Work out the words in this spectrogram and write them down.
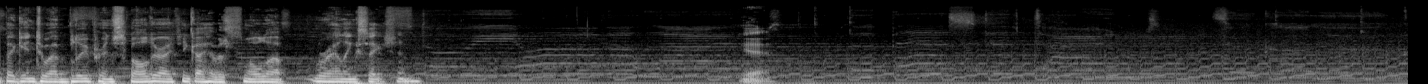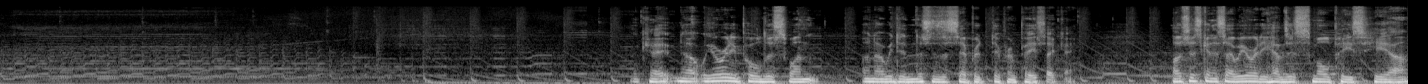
Jump back into our blueprints folder. I think I have a smaller railing section. Yeah. Okay, no, we already pulled this one. Oh no, we didn't. This is a separate, different piece. Okay. I was just going to say we already have this small piece here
